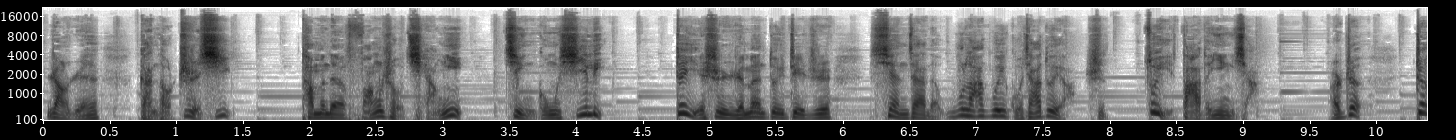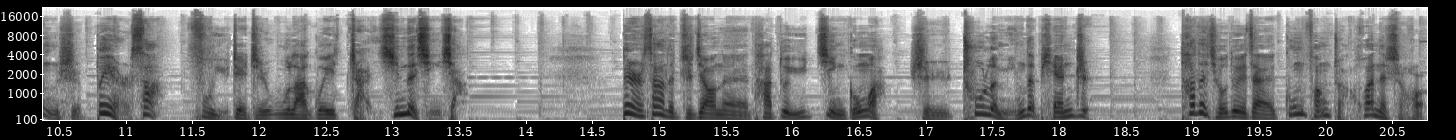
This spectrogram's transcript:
让人感到窒息。他们的防守强硬，进攻犀利。这也是人们对这支现在的乌拉圭国家队啊是最大的印象，而这正是贝尔萨赋予这支乌拉圭崭新的形象。贝尔萨的执教呢，他对于进攻啊是出了名的偏执，他的球队在攻防转换的时候，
